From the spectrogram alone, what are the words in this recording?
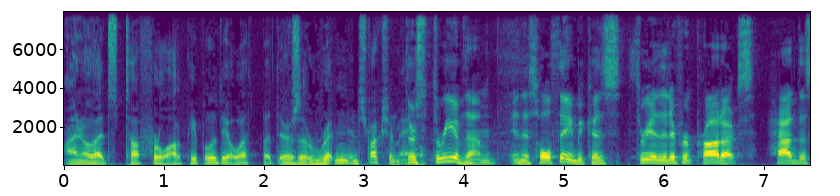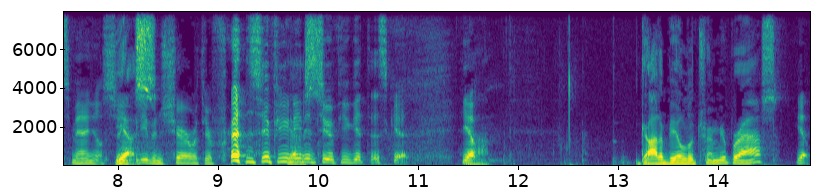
I know that's tough for a lot of people to deal with, but there's a written instruction manual. There's three of them in this whole thing because three of the different products had this manual. So you Yes. could even share with your friends if you needed to if you get this kit. Yep. Got to be able to trim your brass. Yep.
